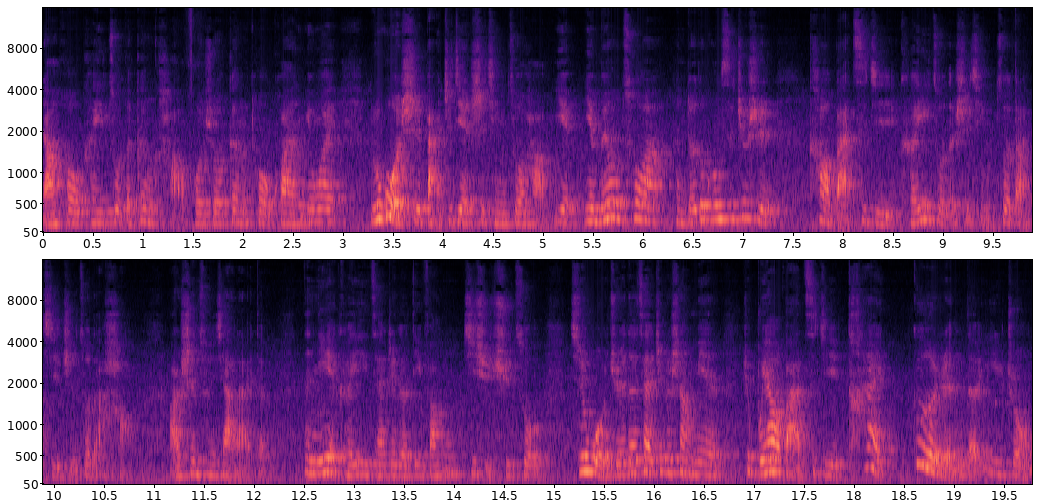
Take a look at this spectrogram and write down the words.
然后可以做得更好，或者说更拓宽。因为如果是把这件事情做好，也也没有错啊。很多的公司就是靠把自己可以做的事情做到极致，做得好。而生存下来的，那你也可以在这个地方继续去做。其实我觉得在这个上面，就不要把自己太个人的一种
